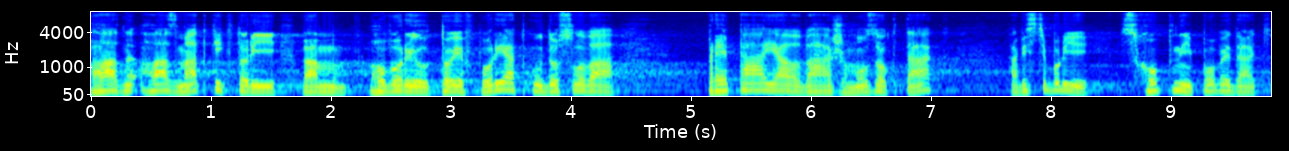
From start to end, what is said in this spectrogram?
Hlas, hlas matky, ktorý vám hovoril, to je v poriadku, doslova prepájal váš mozog tak, aby ste boli schopní povedať,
